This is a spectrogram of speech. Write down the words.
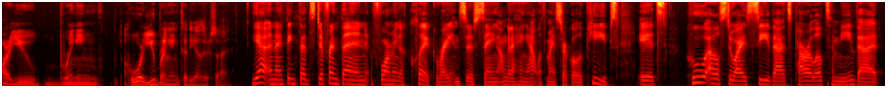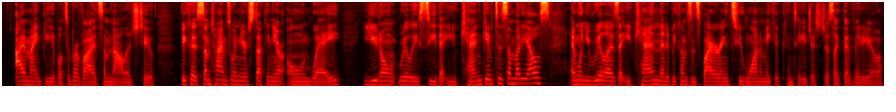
Are you bringing who are you bringing to the other side? Yeah, and I think that's different than forming a clique, right? Instead of saying, I'm going to hang out with my circle of peeps, it's who else do I see that's parallel to me that I might be able to provide some knowledge to? Because sometimes when you're stuck in your own way, you don't really see that you can give to somebody else. And when you realize that you can, then it becomes inspiring to want to make it contagious, just like that video.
